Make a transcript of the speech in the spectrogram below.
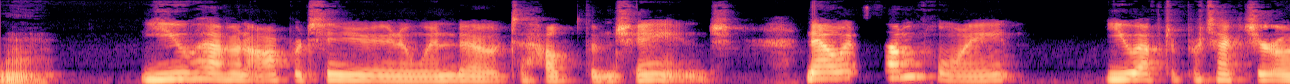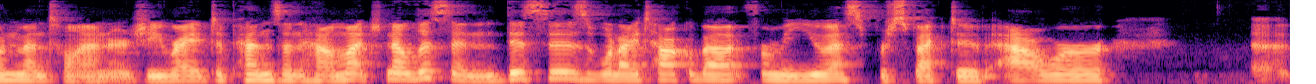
mm. You have an opportunity and a window to help them change. Now, at some point, you have to protect your own mental energy, right? It depends on how much. Now, listen, this is what I talk about from a US perspective. Our uh,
